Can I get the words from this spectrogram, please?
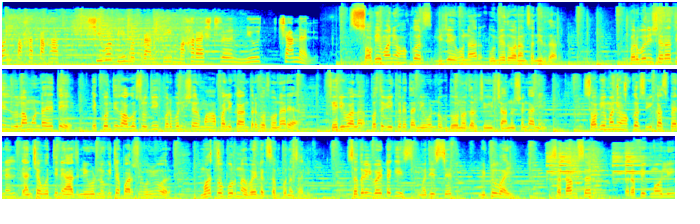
आपण पाहत आहात शिवभीमक्रांती महाराष्ट्र न्यूज चॅनल. स्वाभिमानी हॉकर्स विजय होणार उमेदवारांचा निर्धार. परभणी शहरातील जुलामोंडा येथे एकोणतीस ऑगस्ट रोजी परभणी शहर महापालिका अंतर्गत होणाऱ्या फेरीवाला पथविक्रेता निवडणूक दोन हजार चोवीसच्या अनुषंगाने स्वाभिमानी हॉकर्स विकास पॅनेल यांच्या वतीने आज निवडणुकीच्या पार्श्वभूमीवर महत्त्वपूर्ण बैठक संपन्न झाली. सदरील बैठकीस मजीद शेठ मिठूभाई सदाम सर रफिक मौली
